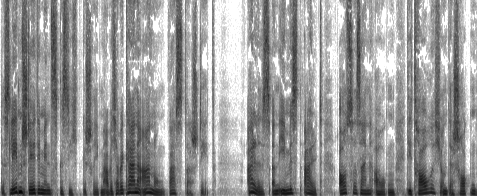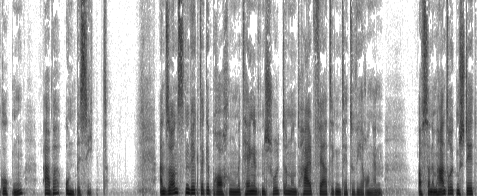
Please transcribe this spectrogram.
Das Leben steht ihm ins Gesicht geschrieben, aber ich habe keine Ahnung, was da steht. Alles an ihm ist alt, außer seine Augen, die traurig und erschrocken gucken, aber unbesiegt. Ansonsten wirkt er gebrochen, mit hängenden Schultern und halbfertigen Tätowierungen. Auf seinem Handrücken steht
